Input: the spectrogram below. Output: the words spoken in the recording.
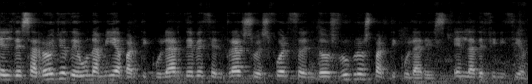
El desarrollo de una mía particular debe centrar su esfuerzo en dos rubros particulares, en la definición,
